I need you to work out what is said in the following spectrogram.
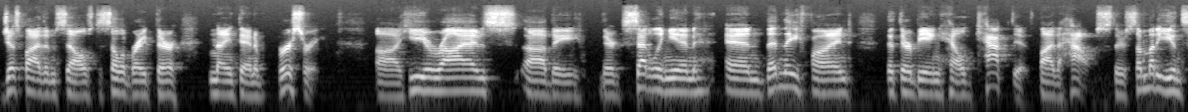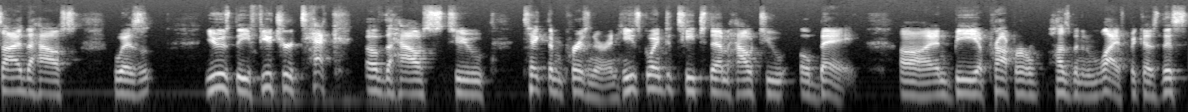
just by themselves to celebrate their ninth anniversary. Uh, he arrives, uh, they they're settling in, and then they find that they're being held captive by the house. There's somebody inside the house who has used the future tech of the house to take them prisoner, and he's going to teach them how to obey uh, and be a proper husband and wife because this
